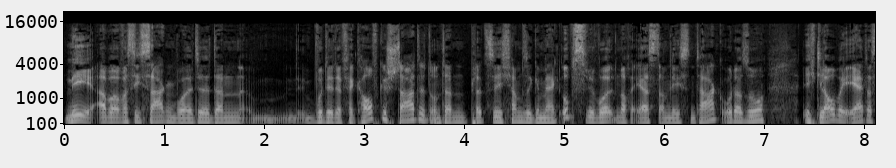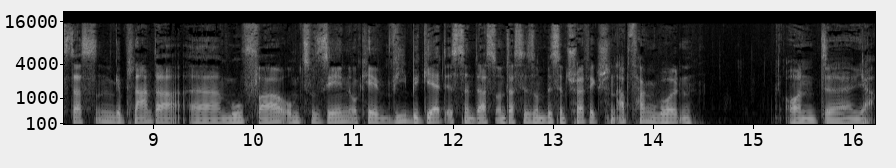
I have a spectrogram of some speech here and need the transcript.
Nee, aber was ich sagen wollte, dann wurde der Verkauf gestartet und dann plötzlich haben sie gemerkt, ups, wir wollten doch erst am nächsten Tag oder so. Ich glaube eher, dass das ein geplanter äh, Move war, um zu sehen, okay, wie begehrt ist denn das und dass sie so ein bisschen Traffic schon abfangen wollten. Und äh, ja,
